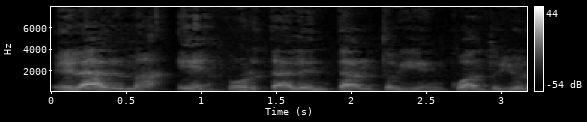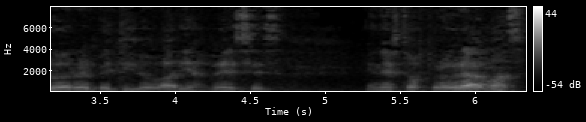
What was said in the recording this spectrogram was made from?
El alma es mortal en tanto y en cuanto, yo lo he repetido varias veces en estos programas,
